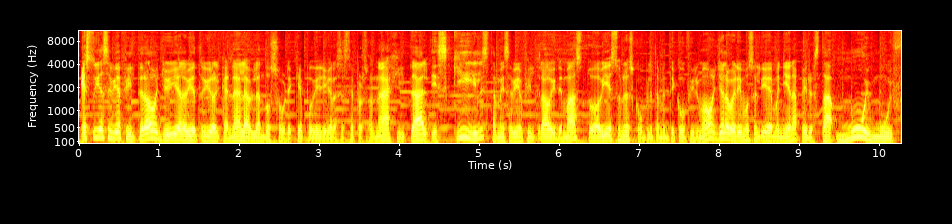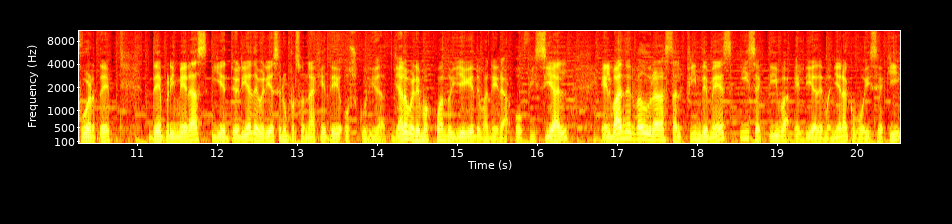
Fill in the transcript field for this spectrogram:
Esto ya se había filtrado, yo ya lo había traído al canal hablando sobre qué podía llegar a este personaje y tal. Skills también se habían filtrado y demás. Todavía esto no es completamente confirmado, ya lo veremos el día de mañana, pero está muy muy fuerte de primeras y en teoría debería ser un personaje de oscuridad. Ya lo veremos cuando llegue de manera oficial. El banner va a durar hasta el fin de mes y se activa el día de mañana, como dice aquí,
